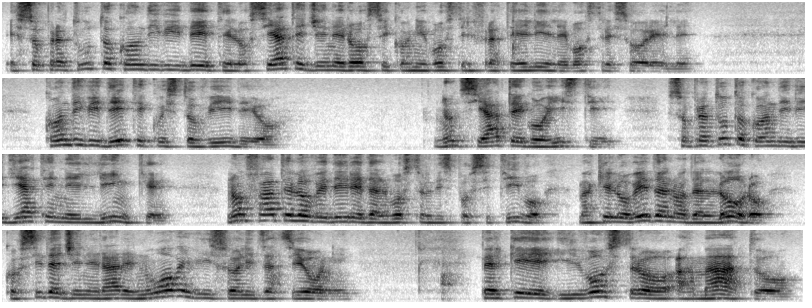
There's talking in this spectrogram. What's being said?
e soprattutto condividetelo. Siate generosi con i vostri fratelli e le vostre sorelle. Condividete questo video non siate egoisti soprattutto condividiate nel link. Non fatelo vedere dal vostro dispositivo ma che lo vedano da loro così da generare nuove visualizzazioni. Perché il vostro amato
